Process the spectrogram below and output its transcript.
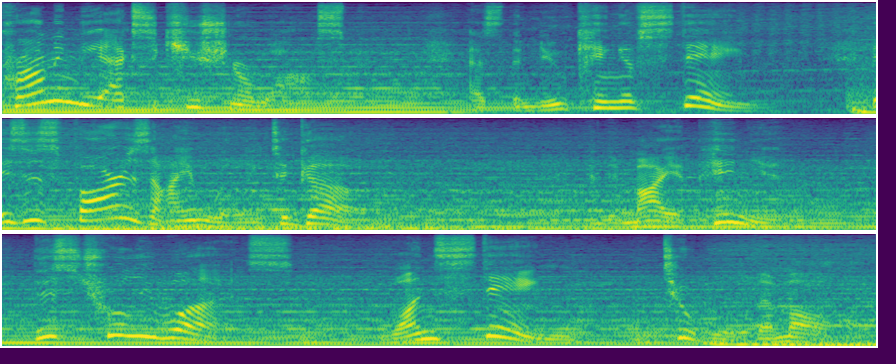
Crowning the Executioner Wasp as the new king of Sting is as far as I am willing to go. And in my opinion, this truly was one Sting to rule them all.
